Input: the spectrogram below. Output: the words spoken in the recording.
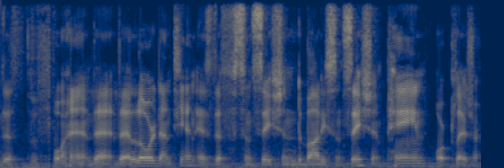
the, the forehand, the, the lower dantian is the sensation, the body sensation, pain or pleasure.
